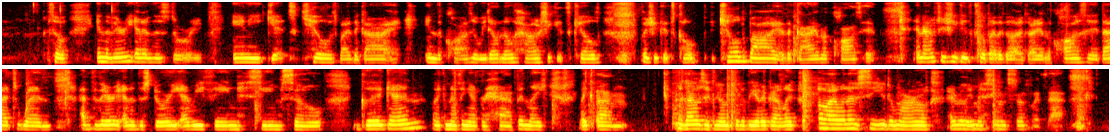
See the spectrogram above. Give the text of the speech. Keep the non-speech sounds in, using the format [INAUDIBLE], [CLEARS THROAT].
so in the very end of the story, Annie gets killed by the guy in the closet. We don't know how she gets killed, but she gets killed killed by the guy in the closet. And after she gets killed by the guy in the closet, that's when at the very end of the story everything seems so good again. Like nothing ever happened. Like like um the guy was like on the foot of the other guy, like, oh, I want to see you tomorrow. I really miss you and stuff like that.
